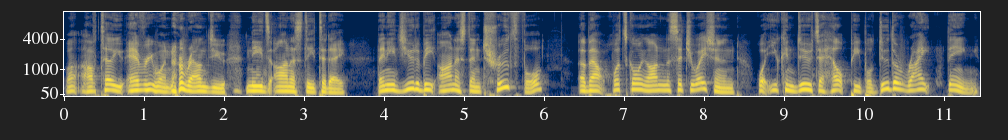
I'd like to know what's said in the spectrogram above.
Well, I'll tell you, everyone around you needs honesty today. They need you to be honest and truthful about what's going on in the situation and what you can do to help people. Do the right thing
